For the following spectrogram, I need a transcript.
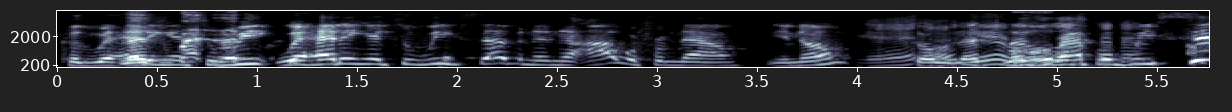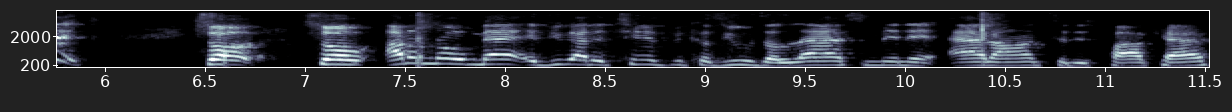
because we're heading let's, into let's, week we're heading into week seven in an hour from now. You know, yeah, so oh, let's yeah, let's wrap up week six. So so I don't know, Matt, if you got a chance because you was a last minute add on to this podcast.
